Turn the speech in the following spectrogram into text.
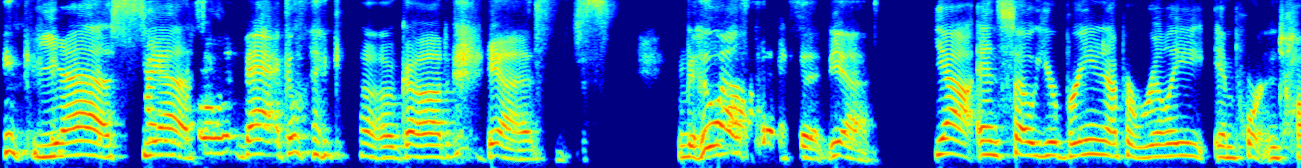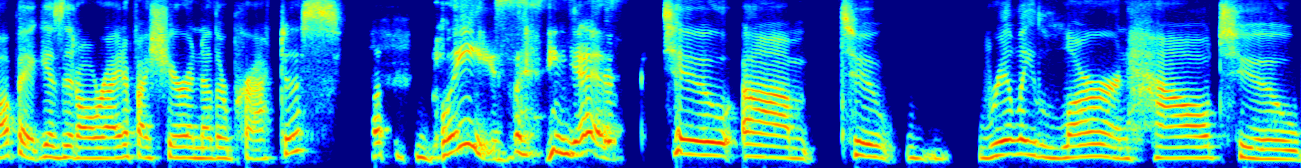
yes, yes. Pull it back, like oh god, yeah. Just who else wants it? Yeah. Yeah. And so you're bringing up a really important topic. Is it all right if I share another practice? Please. yes. To um to really learn how to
